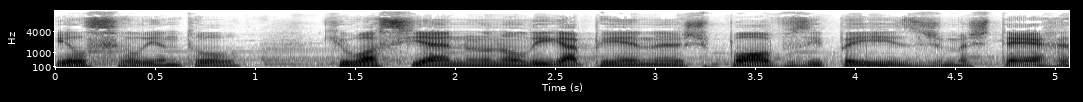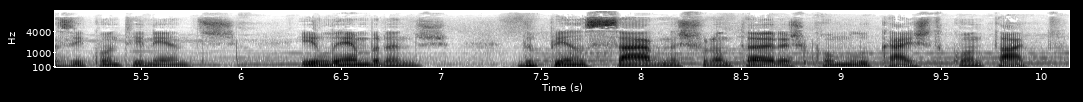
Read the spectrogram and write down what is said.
Ele salientou que o oceano não liga apenas povos e países, mas terras e continentes, e lembra-nos de pensar nas fronteiras como locais de contacto,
